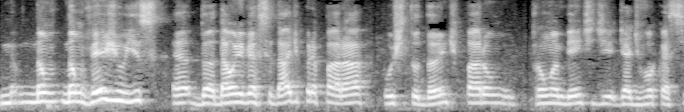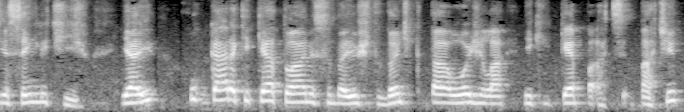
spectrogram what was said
não, não vejo isso é, da, da, universidade preparar o estudante para um, para um ambiente de, de advocacia sem litígio. E aí, o cara que quer atuar nisso daí, o estudante que está hoje lá e que quer partir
